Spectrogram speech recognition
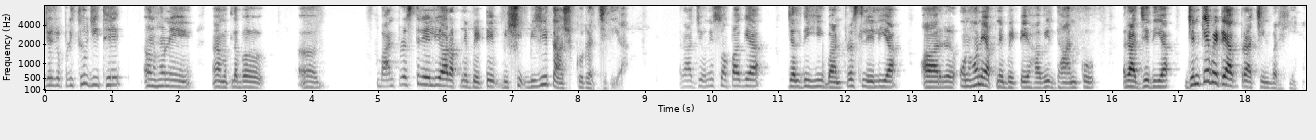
जो जो पृथ्वी जी थे उन्होंने आ, मतलब बानप्रस्थ ले लिया और अपने बेटे विजिताश को राज्य दिया। राज्य उन्हें सौंपा गया जल्दी ही बानप्रस्थ ले लिया और उन्होंने अपने बेटे हवीर धान को राज्य दिया जिनके बेटे आज प्राचीन वर्ही हैं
